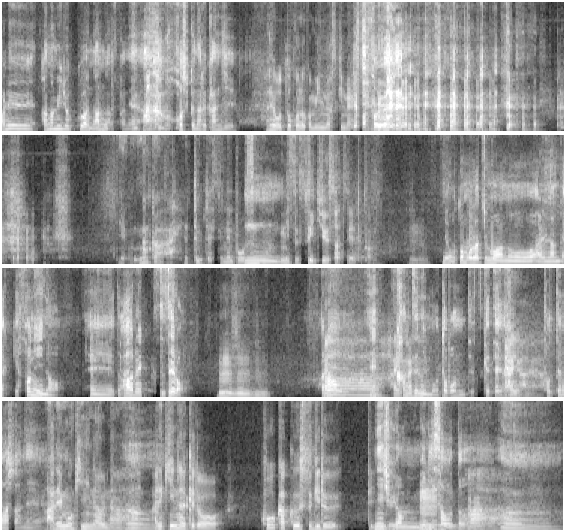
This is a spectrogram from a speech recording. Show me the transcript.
あれあの魅力は何なんですかね？あの欲しくなる感じ。あれ男の子みんな好きなやつやっぱそういう。いやなんかやってみたいですよね防う水、ん。水水中撮影とかも。うん。でお友達もあのあれなんだっけ？ソニーの、えー、と RX0 うんうんうん。あれえあーはいはいはい。完全にもうドボンってつけて、はいはいはい。撮ってましたね。あれも気になるな、うん。あれ気になるけど広角すぎるって24ミリ相当。うん。あうーん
